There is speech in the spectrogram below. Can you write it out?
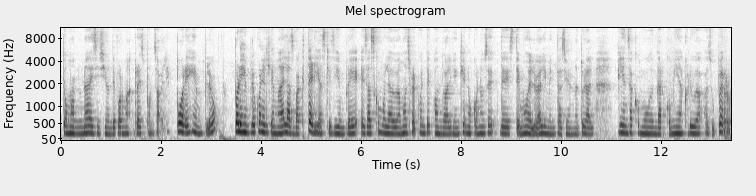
tomando una decisión de forma responsable. Por ejemplo, por ejemplo, con el tema de las bacterias, que siempre esa es como la duda más frecuente cuando alguien que no conoce de este modelo de alimentación natural piensa como dar comida cruda a su perro.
